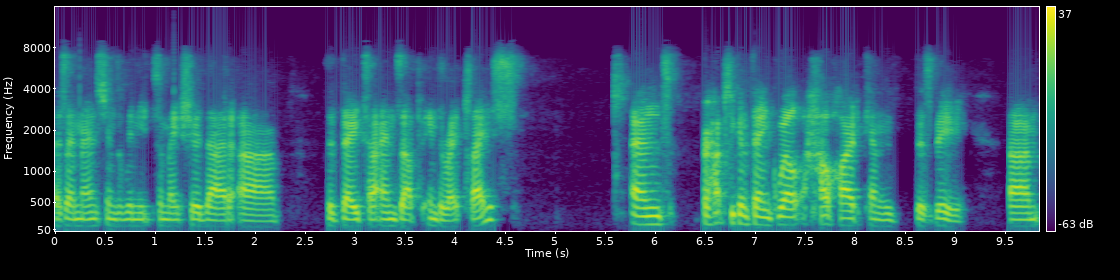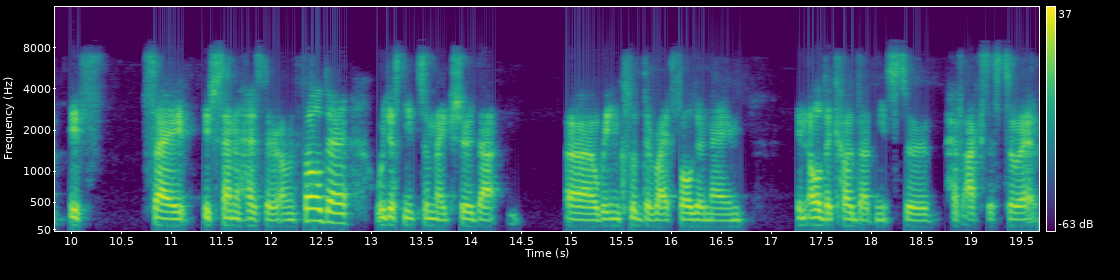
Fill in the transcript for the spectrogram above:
As I mentioned, we need to make sure that uh, the data ends up in the right place. And perhaps you can think, well, how hard can this be? Um, if say each tenant has their own folder. We just need to make sure that uh, we include the right folder name in all the code that needs to have access to it.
